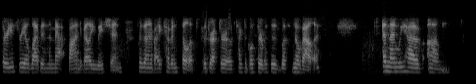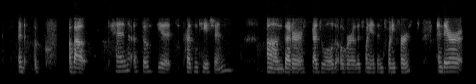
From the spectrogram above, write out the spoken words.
F3311, the MAP bond evaluation, presented by Kevin Phillips, the Director of Technical Services with Novalis. And then we have um, an, a, about 10 associate presentations um, that are scheduled over the 20th and 21st, and they're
